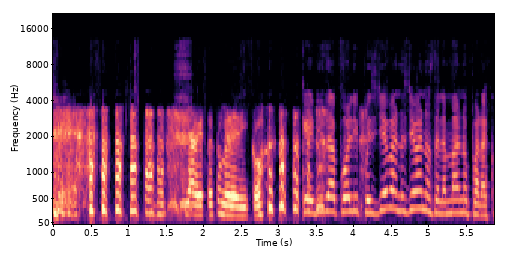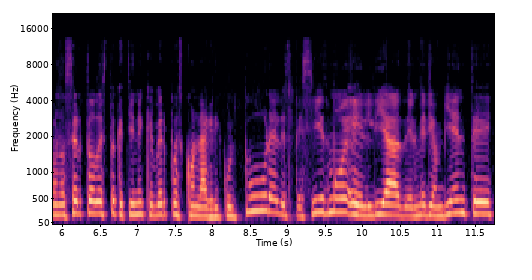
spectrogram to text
ya ves, eso me dedico. Querida Poli, pues llévanos, llévanos de la mano para conocer todo esto que tiene que ver pues con la agricultura, el especismo, el Día del Medio Ambiente,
